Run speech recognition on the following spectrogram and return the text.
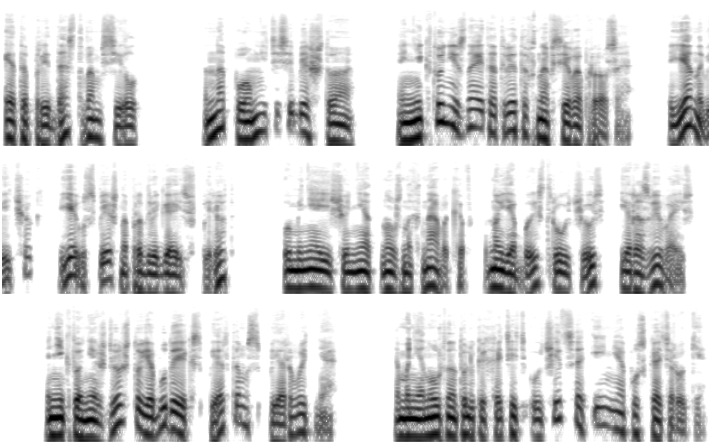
Это придаст вам сил. Напомните себе, что никто не знает ответов на все вопросы. Я новичок, я успешно продвигаюсь вперед, у меня еще нет нужных навыков, но я быстро учусь и развиваюсь. Никто не ждет, что я буду экспертом с первого дня. Мне нужно только хотеть учиться и не опускать руки.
